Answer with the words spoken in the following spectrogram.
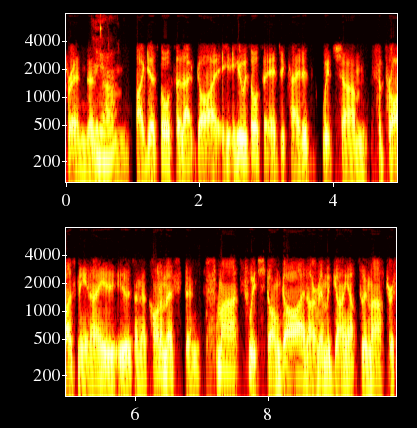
friend. And Yeah. um, I guess also that guy, he, he was also educated, which um, surprised me. You know, he, he was an economist and smart, switched on guy. And I remember going up to him after a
